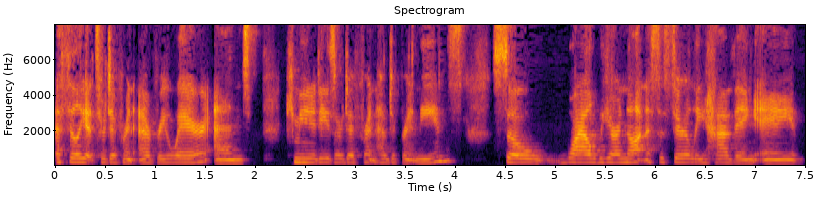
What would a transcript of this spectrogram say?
affiliates are different everywhere and communities are different, have different needs. So while we are not necessarily having a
